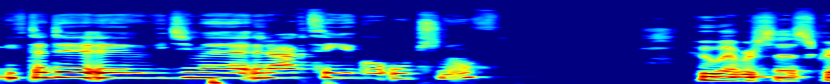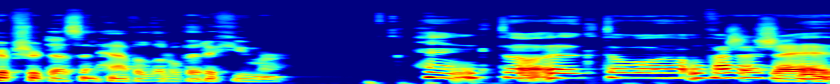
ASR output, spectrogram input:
I wtedy y, widzimy reakcję jego uczniów. Whoever says scripture doesn't have a little bit of humor. Kto, y, kto uważa, że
